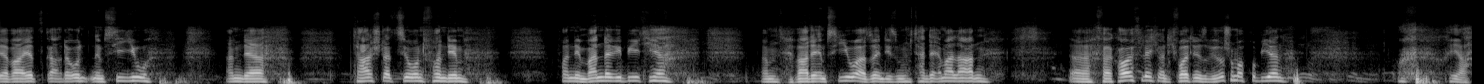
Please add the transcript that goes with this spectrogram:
der war jetzt gerade unten im CU an der Talstation von dem, von dem Wandergebiet hier. Ähm, war der im CU, also in diesem Tante Emma Laden, äh, verkäuflich und ich wollte ihn sowieso schon mal probieren. Ja,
